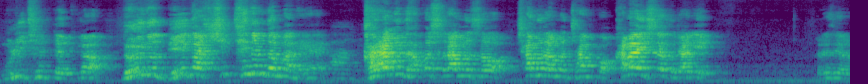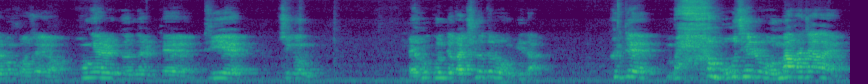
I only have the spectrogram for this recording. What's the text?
물리칠 때니까 너희는 내가 시키는 것만 해. 가라면 갖고 서라면 서 참으라면 참고 가만히 있어 그 자리. 그래서 여러분 보세요. 홍해를 건널 때 뒤에 지금 애국 군대가 쳐들어옵니다. 그때 막 모세를 원망하잖아요.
